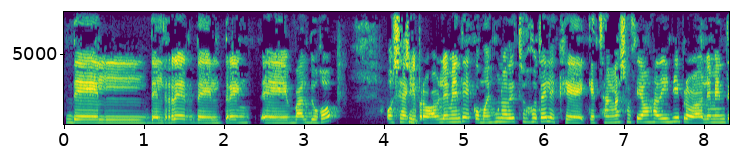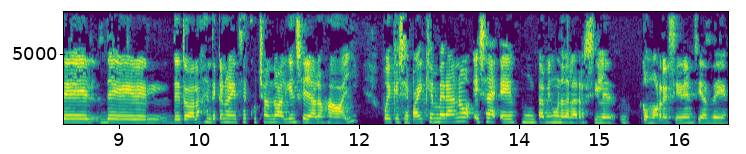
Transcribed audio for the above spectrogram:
del, del RER, del tren eh, Val d'Europe. O sea que probablemente, como es uno de estos hoteles que, que están asociados a Disney, probablemente de, de, toda la gente que nos esté escuchando, alguien se haya alojado allí. Pues que sepáis que en verano esa es también una de las como residencias de,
